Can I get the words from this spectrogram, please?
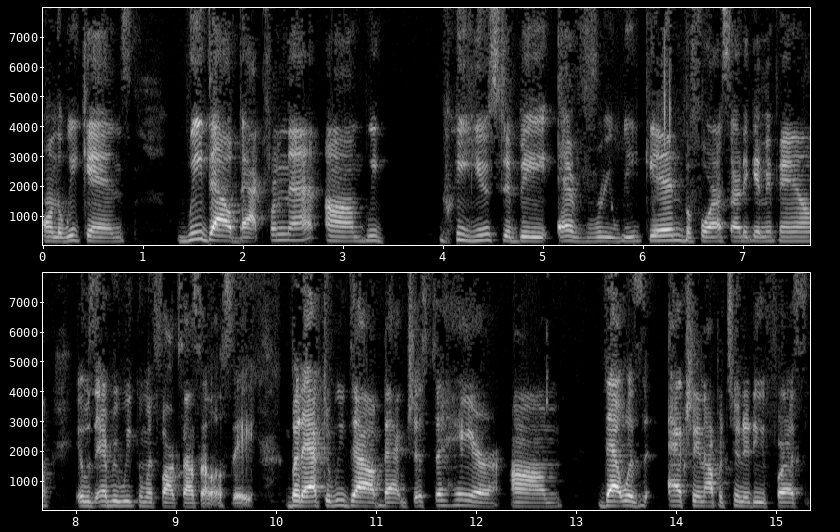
on the weekends, we dialed back from that. Um, we we used to be every weekend before I started Gimme Pound. It was every weekend with Fox House LLC. But after we dialed back just a hair, um, that was actually an opportunity for us to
